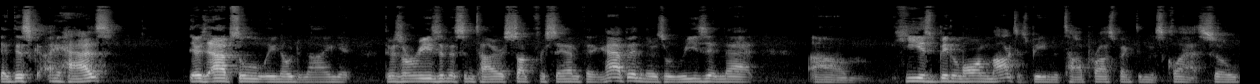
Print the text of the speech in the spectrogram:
that this guy has, there's absolutely no denying it. There's a reason this entire suck for Sam thing happened. There's a reason that um, he has been long mocked as being the top prospect in this class. So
